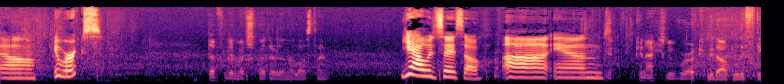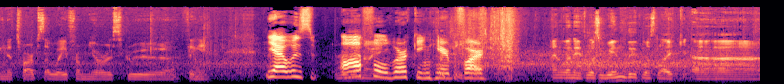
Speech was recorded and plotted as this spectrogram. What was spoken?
uh, it works. Definitely much better than the last time. Yeah I would say so. Uh, and can actually work without lifting the tarps away from your screw uh, thingy. Yeah, it was really awful annoying. working here before. And when it was wind, it was like uh,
